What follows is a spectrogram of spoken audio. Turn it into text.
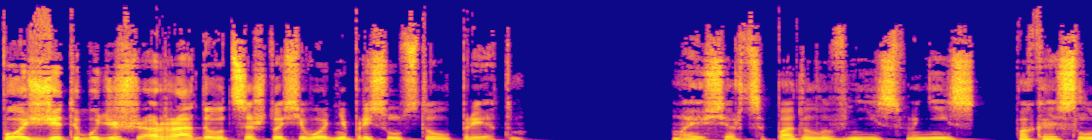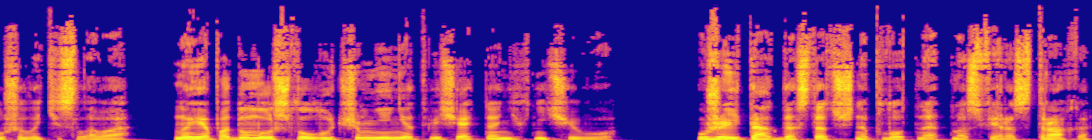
Позже ты будешь радоваться, что сегодня присутствовал при этом. Мое сердце падало вниз, вниз, пока я слушал эти слова, но я подумал, что лучше мне не отвечать на них ничего. Уже и так достаточно плотная атмосфера страха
